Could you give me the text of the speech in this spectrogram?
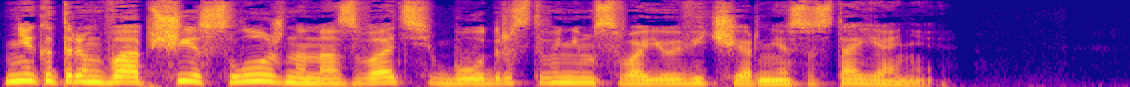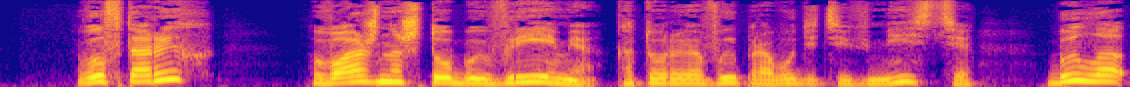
Некоторым вообще сложно назвать бодрствованием свое вечернее состояние. Во-вторых, важно, чтобы время, которое вы проводите вместе – было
